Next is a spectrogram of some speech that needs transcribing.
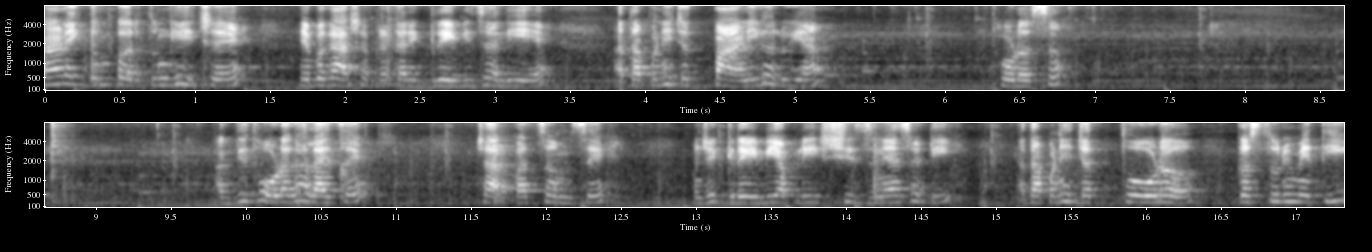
छान एकदम परतून घ्यायचं आहे हे बघा अशा प्रकारे ग्रेव्ही झाली आहे आता आपण ह्याच्यात पाणी घालूया. थोडंसं. अगदी थोडं घालायचं आहे चार पाच चमचे. म्हणजे ग्रेव्ही आपली शिजण्यासाठी. आता आपण ह्याच्यात थोडं कस्तुरी मेथी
